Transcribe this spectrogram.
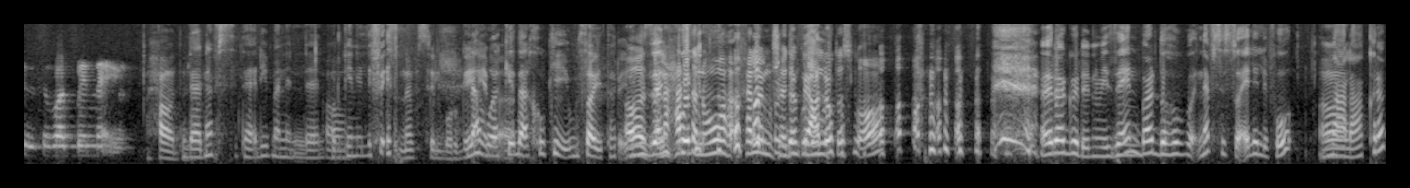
الصفات بينا إيه؟ حاضر. ده نفس تقريبا البرجين اللي فاتوا نفس البرجين لا هو كده أخوكي مسيطر. آه أنا حاسة إن هو خلى المشاهدين كلهم له. يتصلوا. آه. رجل الميزان برضه هو نفس السؤال اللي فوق آه. مع العقرب.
